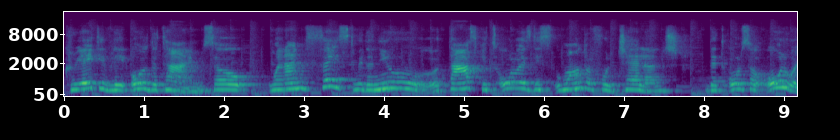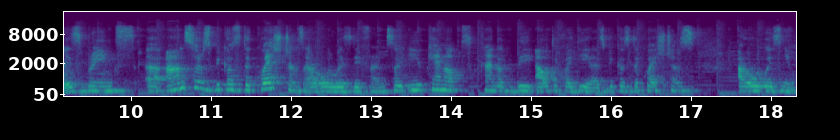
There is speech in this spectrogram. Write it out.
creatively all the time. So when I'm faced with a new task, it's always this wonderful challenge that also always brings uh, answers because the questions are always different. So you cannot kind of be out of ideas because the questions are always new.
